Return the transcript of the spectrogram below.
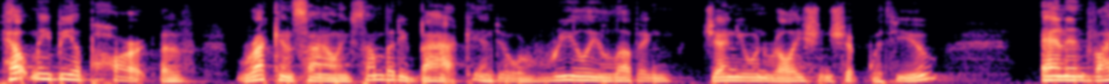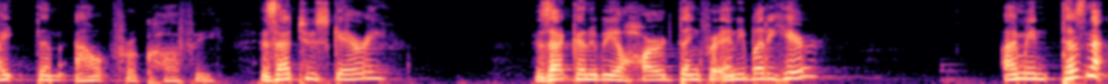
Help me be a part of reconciling somebody back into a really loving, genuine relationship with you and invite them out for coffee. Is that too scary? Is that going to be a hard thing for anybody here? I mean, doesn't that,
